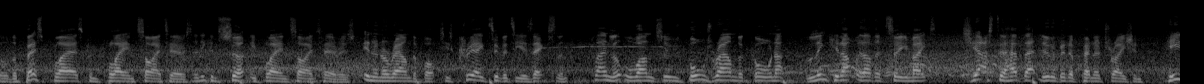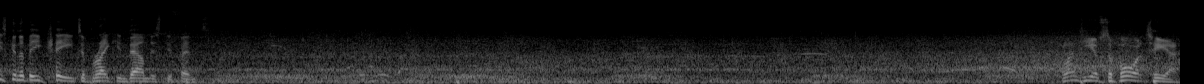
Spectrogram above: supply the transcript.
Well, the best players can play in tight areas, and he can certainly play in tight areas, in and around the box. His creativity is excellent. Playing little one-twos, balls round the corner, linking up with other teammates, just to have that little bit of penetration. He's going to be key to breaking down this defence. Plenty of support here.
